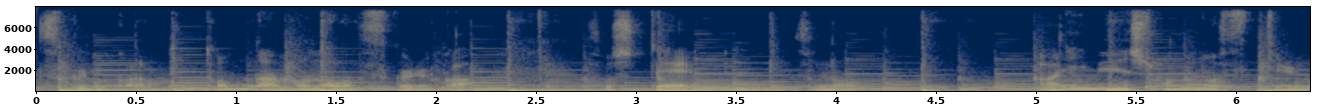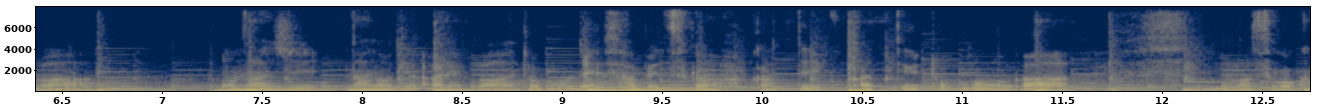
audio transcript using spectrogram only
作るかどんなものを作るかそしてそのアニメーションのスキルは同じなのであればどこで差別化を図っていくかっていうところが、まあ、すごく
